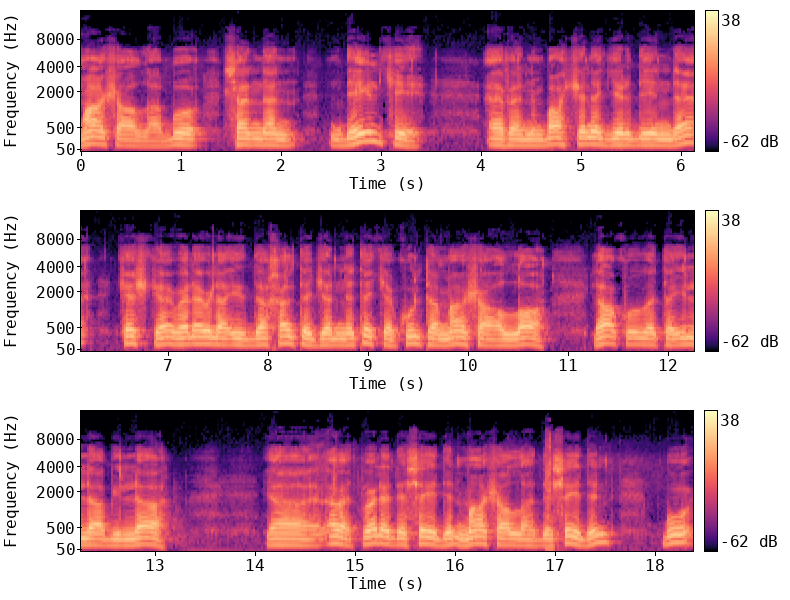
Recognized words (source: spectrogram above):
maşallah bu senden değil ki efendim bahçene girdiğinde keşke velevla izdehalte cenneteke kulte maşallah la kuvvete illa billah ya evet böyle deseydin maşallah deseydin bu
